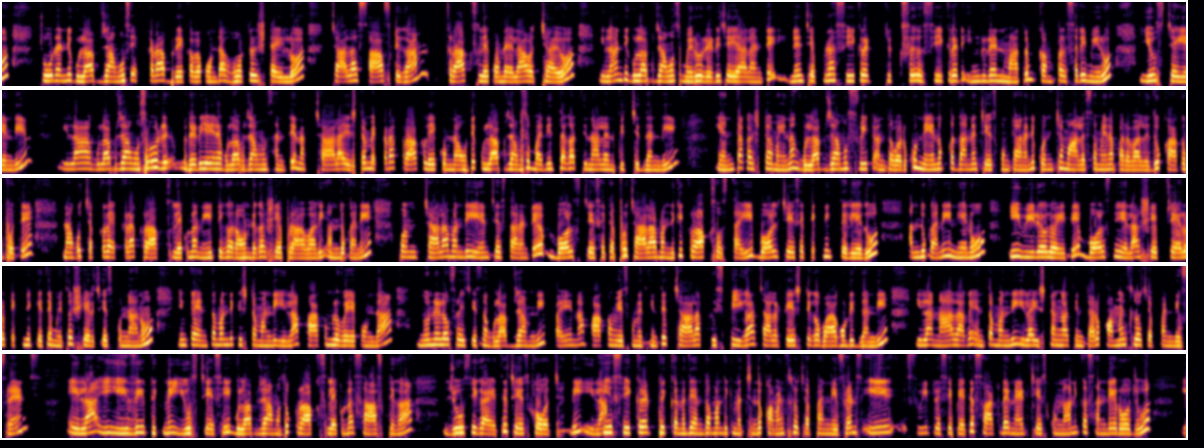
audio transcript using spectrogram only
చూడండి గులాబ్ జామున్స్ ఎక్కడా బ్రేక్ అవ్వకుండా హోటల్ స్టైల్లో చాలా సాఫ్ట్గా క్రాక్స్ లేకుండా ఎలా వచ్చాయో ఇలాంటి గులాబ్ జామున్స్ మీరు రెడీ చేయాలంటే నేను చెప్పిన సీక్రెట్ ట్రిక్స్ సీక్రెట్ ఇంగ్రీడియంట్ మాత్రం కంపల్సరీ మీరు యూస్ చేయండి. ఇలా గులాబ్ జామున్స్ రెడీ అయిన గులాబ్ జామున్స్ అంటే నాకు చాలా ఇష్టం. ఎక్కడ క్రాక్ లేకుండా ఉంటే గులాబ్ జామున్స్ మరింతగా తినాలనిపించిందండి ఎంత కష్టమైనా గులాబ్ జాము స్వీట్ అంతవరకు నేనొక్కదాన్నే చేసుకుంటానని కొంచెం ఆలస్యమైనా పర్వాలేదు. కాకపోతే నాకు చక్కగా ఎక్కడ క్రాక్స్ లేకుండా నీట్గా రౌండ్గా షేప్ రావాలి. అందుకని చాలామంది ఏం చేస్తారంటే బాల్స్ చేసేటప్పుడు చాలామందికి క్రాక్స్ వస్తాయి. బాల్ చేసే టెక్నిక్ తెలియదు. అందుకని నేను ఈ వీడియోలో అయితే బాల్స్ని ఎలా షేప్ చేయాలో టెక్నిక్ అయితే మీతో షేర్ చేసుకున్నాను. ఇంకా ఎంతమందికి ఇష్టం అండి ఇలా పాకంలో వేయకుండా నూనెలో ఫ్రై చేసిన గులాబ్ జామ్ని పైన పాకం వేసుకుని తింటే చాలా క్రిస్పీ క్రిస్పీగా చాలా టేస్టీగా బాగుండిద్దండి. ఇలా నాలాగా ఎంతమంది ఇలా ఇష్టంగా తింటారో కామెంట్స్లో చెప్పండి ఫ్రెండ్స్. ఇలా ఈ ఈజీ ట్రిక్ని యూస్ చేసి గులాబ్ జామున్స్ క్రాక్స్ లేకుండా సాఫ్ట్గా జ్యూసీగా అయితే చేసుకోవచ్చండి. ఇలా ఈ సీక్రెట్ ట్రిక్ అనేది ఎంతమందికి నచ్చిందో కామెంట్స్లో చెప్పండి ఫ్రెండ్స్. ఈ స్వీట్ రెసిపీ అయితే సాటర్డే నైట్ చేసుకున్నాను. ఇంకా సండే రోజు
